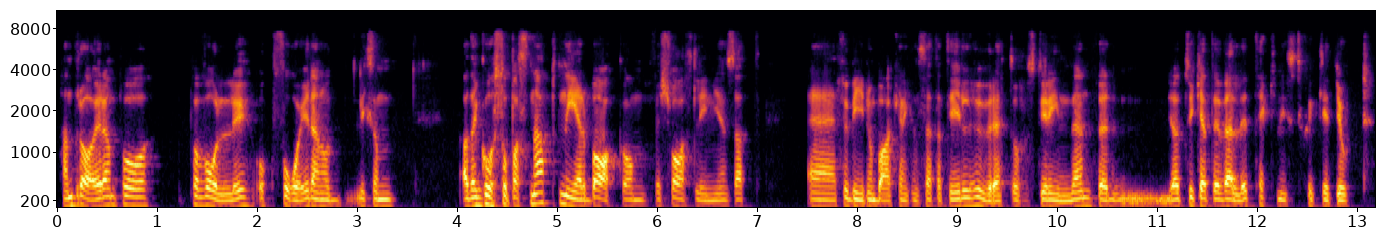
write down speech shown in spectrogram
han drar ju den på, på volley och får ju den och liksom... Ja, den går så pass snabbt ner bakom försvarslinjen så att eh, Firmino bara kan liksom sätta till huvudet och styra in den. För jag tycker att det är väldigt tekniskt skickligt gjort.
